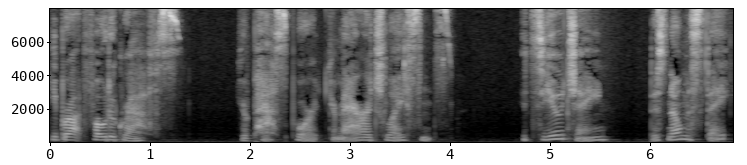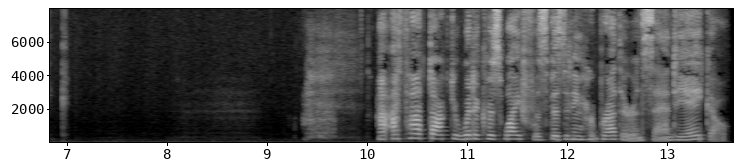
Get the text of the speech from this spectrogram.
He brought photographs, your passport, your marriage license. It's you, Jane. There's no mistake. I, I thought Dr. Whittaker's wife was visiting her brother in San Diego.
